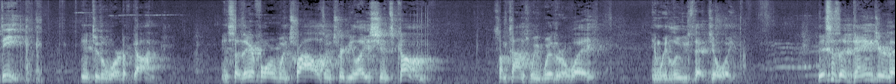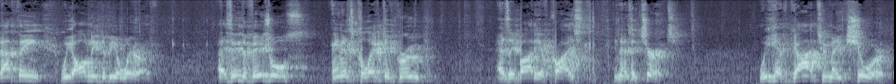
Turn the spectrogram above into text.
deep into the Word of God. And so, therefore, when trials and tribulations come, sometimes we wither away and we lose that joy. This is a danger that I think we all need to be aware of as individuals and as a collective group, as a body of Christ, and as a church. We have got to make sure,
